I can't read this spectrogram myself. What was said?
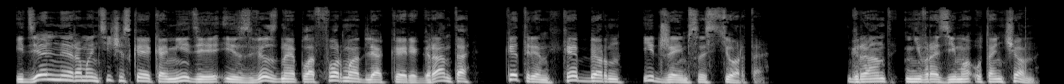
— идеальная романтическая комедия и звездная платформа для Кэрри Гранта, Кэтрин Хепберн и Джеймса Стюарта. Грант невразимо утончен,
